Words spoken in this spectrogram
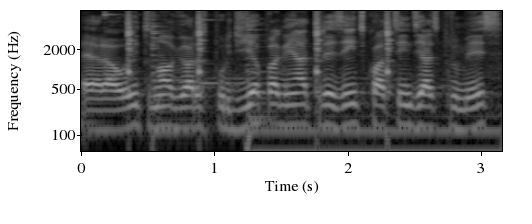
era 8, 9 horas por dia para ganhar 300, 400 reais por mês.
